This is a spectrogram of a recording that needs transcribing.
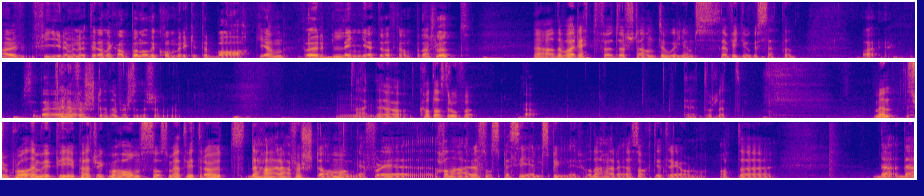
er det fire minutter igjen av kampen, og det kommer ikke tilbake igjen før lenge etter at kampen er slutt Ja, Det var rett før touchdown til Williams, så jeg fikk jo ikke sett den. Nei. Så det Eller den første. Den første touchdownen. Nei, det var katastrofe. Ja. Rett og slett. Men Superbowl MVP Patrick Mahomes, og som jeg tvitra ut, det her er første av mange. Fordi han er en så spesiell spiller, og det her har jeg sagt i tre år nå, at eh, det, det,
